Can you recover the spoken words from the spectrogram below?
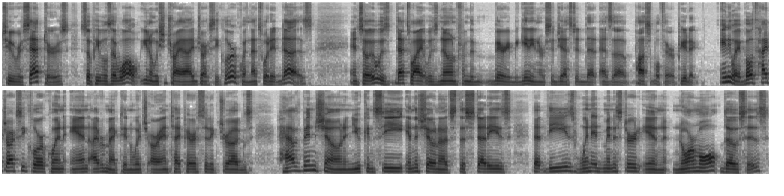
ACE2 receptors. So people said, well, you know, we should try hydroxychloroquine. That's what it does. And so it was that's why it was known from the very beginning or suggested that as a possible therapeutic. Anyway, both hydroxychloroquine and ivermectin, which are antiparasitic drugs, have been shown, and you can see in the show notes the studies that these, when administered in normal doses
